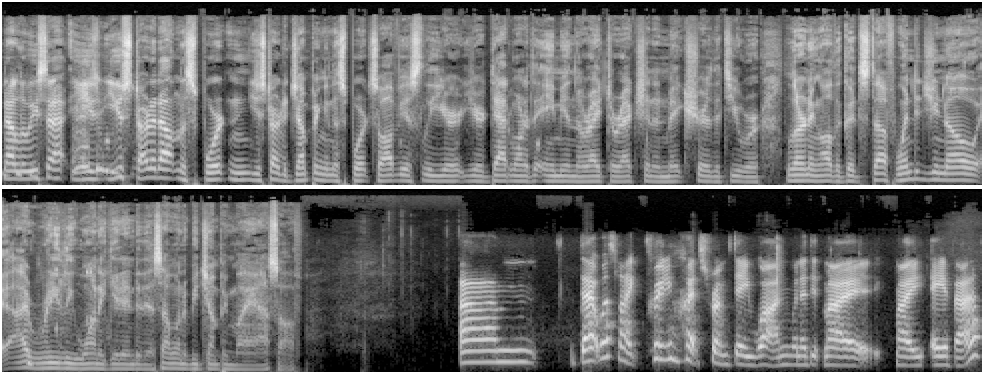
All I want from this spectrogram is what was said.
Now, Louisa, you you started out in the sport and you started jumping in the sport, so obviously your your dad wanted to aim you in the right direction and make sure that you were learning all the good stuff. When did you know I really want to get into this? I want to be jumping my ass off. Um, that was like pretty much from day one when I did my my AFF.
